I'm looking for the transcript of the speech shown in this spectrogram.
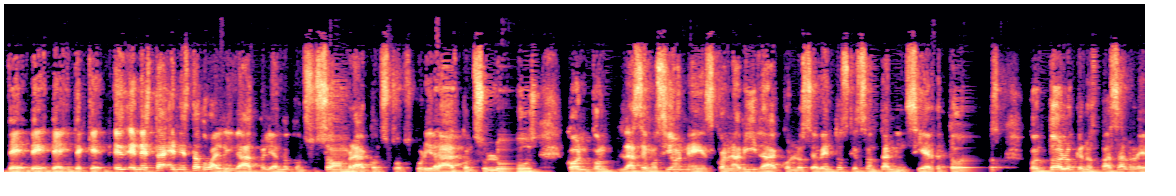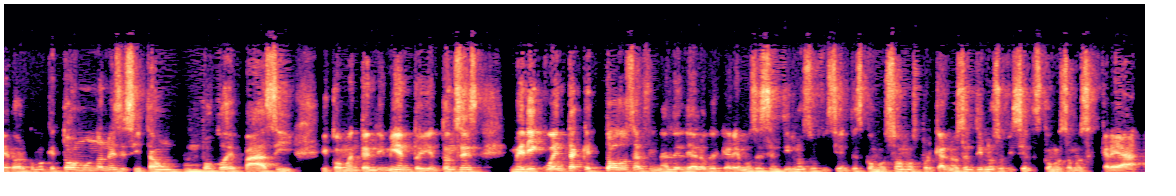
de, de, que en esta, en esta dualidad peleando con su sombra, con su oscuridad, con su luz, con, con las emociones, con la vida, con los eventos que son tan inciertos, con todo lo que nos pasa alrededor, como que todo el mundo necesita un, un poco de paz y, y como entendimiento. Y entonces me di cuenta que todos al final del día lo que queremos es sentirnos suficientes como somos, porque al no sentirnos suficientes como somos, crea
